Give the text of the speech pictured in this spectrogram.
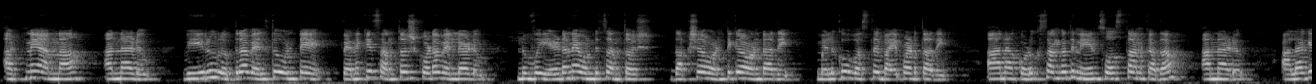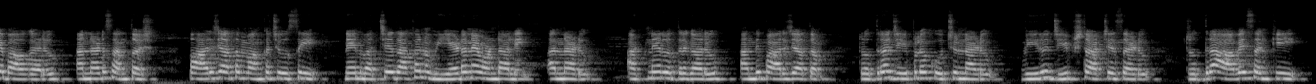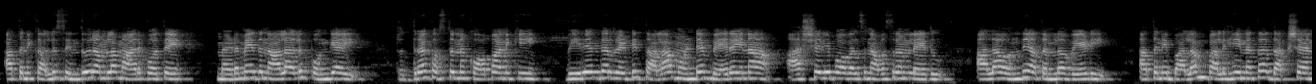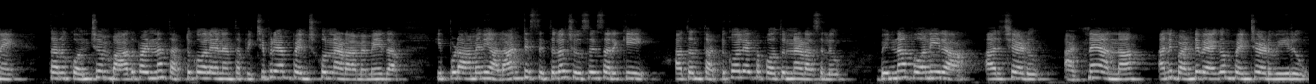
అట్నే అన్నా అన్నాడు. వీరు రుద్ర వెళ్తూ ఉంటే వెనకే సంతోష్ కూడా వెళ్ళాడు. నువ్వు ఏడనే ఉండి సంతోష్. దక్ష ఒంటిగా ఉండాది. మెలకు వస్తే భయపడుతుంది. ఆ నా కొడుకు సంగతి నేను చూస్తాను కదా? అన్నాడు. అలాగే బావగారు అన్నాడు సంతోష్. పారిజాతం వంక చూసి నేను వచ్చేదాకా నువ్వు ఏడనే ఉండాలి అన్నాడు. అట్నే రుద్రగారు అంది పారిజాతం. రుద్ర జీపులో కూర్చున్నాడు. వీరు జీప్ స్టార్ట్ చేశాడు. రుద్ర ఆవేశంకి అతని కళ్ళు సింధూరంలా మారిపోతే మెడ మీద నాళాలు పొంగాయి. రుద్రకొస్తున్న కోపానికి వీరేందర్ రెడ్డి తల మొండెం వేరైనా ఆశ్చర్యపోవాల్సిన అవసరం లేదు. అలా ఉంది అతనిలో వేడి. అతని బలం బలహీనత దక్షనే. తను కొంచెం బాధపడినా తట్టుకోలేనంత పిచ్చి ప్రేమ పెంచుకున్నాడు ఆమె మీద. ఇప్పుడు ఆమెని అలాంటి స్థితిలో చూసేసరికి అతను తట్టుకోలేకపోతున్నాడు అసలు. బిన్నా పోనీరా అరిచాడు. అట్నే అన్నా అని బండి వేగం పెంచాడు వీరు.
